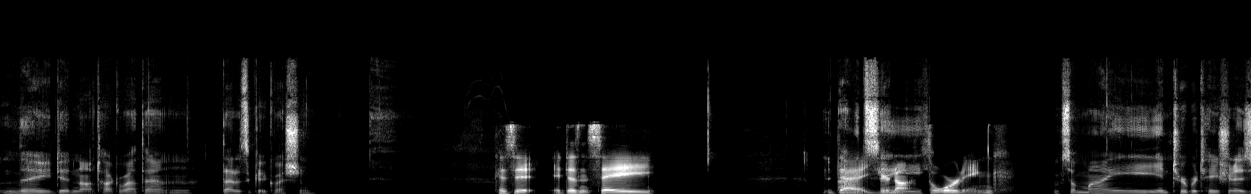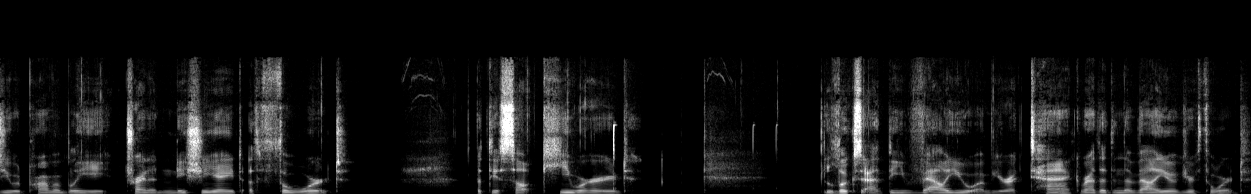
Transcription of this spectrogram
They did not talk about that, and that is a good question. Because it it doesn't say that you're not say- thwarting. So my interpretation is you would probably try to initiate a thwart, but the assault keyword looks at the value of your attack rather than the value of your thwart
